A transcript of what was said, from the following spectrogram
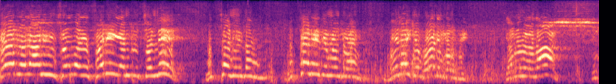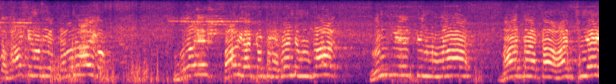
தேர்தல் ஆணையம் சொல்வது சரி என்று சொல்லி உச்ச நீதம் உச்ச நீதிமன்றம் விலகி ஓடுகிறது. எனவேதான் இந்த நாட்டினுடைய ஜனநாயகம் முதலில் பாதுகாக்கப்பட வேண்டும் என்றால் ஒன்றியத்தில் உள்ள பாஜக ஆட்சியை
